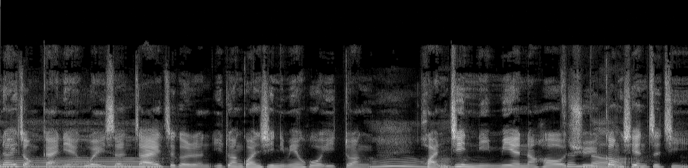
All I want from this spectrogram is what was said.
那一种概念，委身在这个人一段关系里面或一段环境里面，然后去贡献自己，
